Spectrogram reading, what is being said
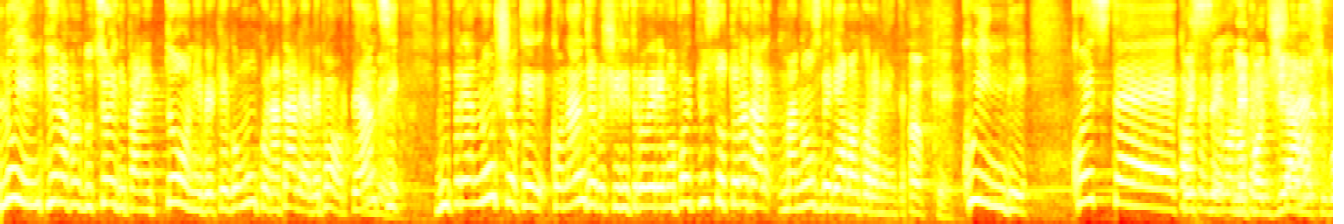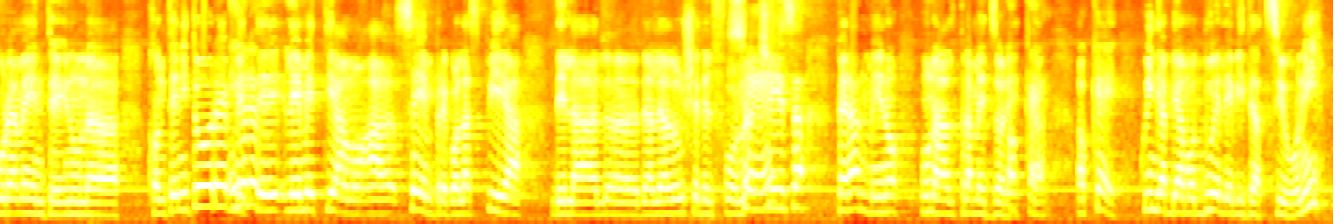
Lui è in piena produzione di panettoni perché comunque Natale è alle porte, anzi vi preannuncio che con Angelo ci ritroveremo poi più sotto Natale, ma non sveliamo ancora niente. Ok. Quindi queste cose Queste devono le crescere. poggiamo sicuramente in un eh, contenitore, E io le- mette- le... mettiamo a- sempre con la spia della, della luce del forno Sì. accesa per almeno un'altra mezz'oretta. ok? Quindi abbiamo due levitazioni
